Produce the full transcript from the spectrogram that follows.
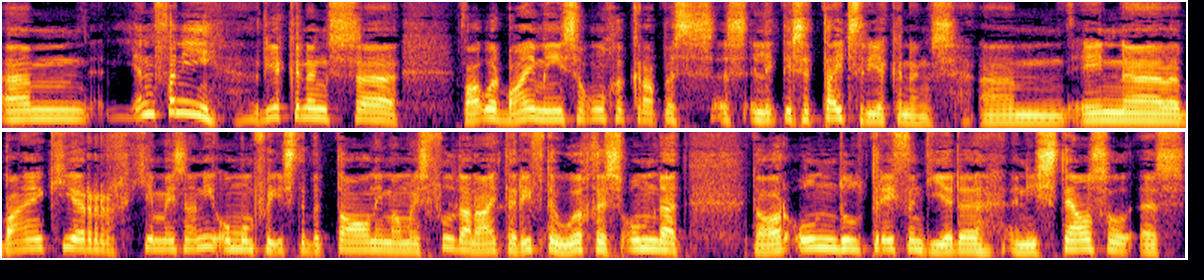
um een van die rekenings uh waaroor baie mense ongekrap is is elektrisiteitsrekenings. Ehm um, en uh, baie keer gee mense nou nie om om vir iets te betaal nie, maar mense voel dan daai tarief te hoog is omdat daar ondoeltreffendhede in die stelsel is.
